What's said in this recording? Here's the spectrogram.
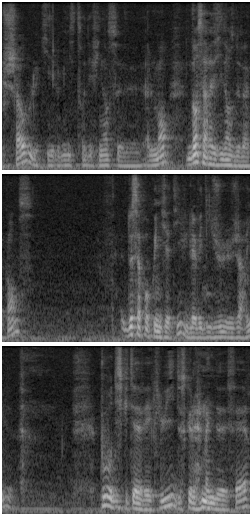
Schauble, qui est le ministre des Finances euh, allemand, dans sa résidence de vacances, de sa propre initiative, il avait dit j'arrive, pour discuter avec lui de ce que l'Allemagne devait faire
